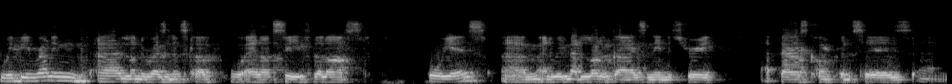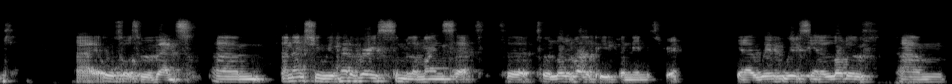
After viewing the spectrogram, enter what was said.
we've been running uh, London Residents Club or LRC for the last four years, um, and we've met a lot of guys in the industry at various conferences and uh, all sorts of events. Um, and actually, we had a very similar mindset to, to a lot of other people in the industry. You know, we've we've seen a lot of um,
